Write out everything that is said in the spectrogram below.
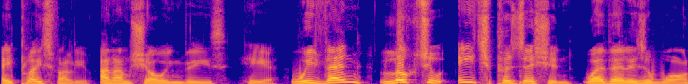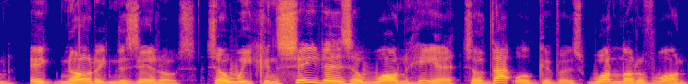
a place value and I'm showing these here. We then look to each position where there is a 1, ignoring the zeros. So we can see there's a 1 here, so that will give us one lot of 1.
